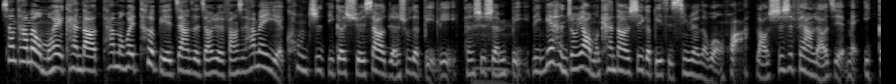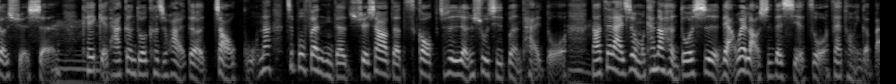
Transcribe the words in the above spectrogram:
像他们，我们会看到他们会特别这样子的教学方式，他们也控制一个学校。人数的比例跟师生比里面很重要，我们看到的是一个彼此信任的文化。老师是非常了解每一个学生，可以给他更多克制化的照顾。那这部分你的学校的 scope 就是人数其实不能太多。然后再来是我们看到很多是两位老师的协作在同一个班，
